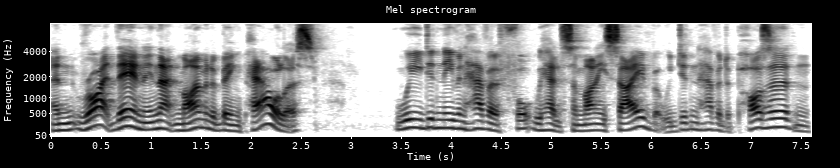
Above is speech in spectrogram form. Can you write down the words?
And right then, in that moment of being powerless, we didn't even have a we had some money saved, but we didn't have a deposit. And,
